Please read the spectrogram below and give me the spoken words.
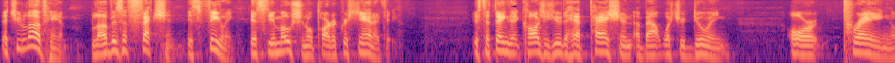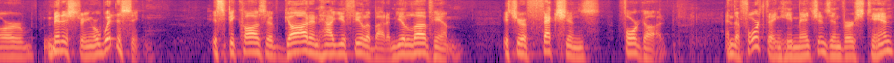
that you love him. Love is affection, it's feeling, it's the emotional part of Christianity. It's the thing that causes you to have passion about what you're doing or praying or ministering or witnessing. It's because of God and how you feel about him. You love him. It's your affections for God. And the fourth thing he mentions in verse 10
